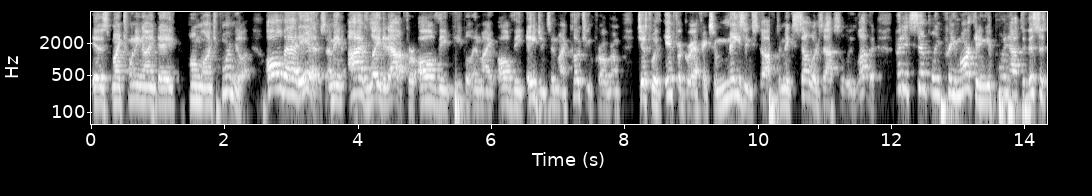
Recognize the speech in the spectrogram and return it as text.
is my 29 day home launch formula. All that is, I mean, I've laid it out for all the people in my, all the agents in my coaching program, just with infographics, amazing stuff to make sellers absolutely love it. But it's simply pre-marketing. You point out that this is,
